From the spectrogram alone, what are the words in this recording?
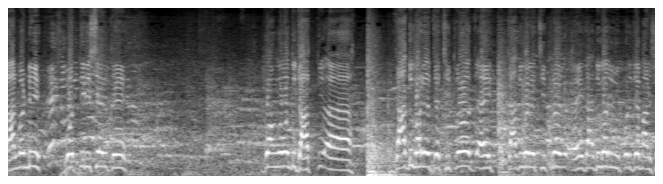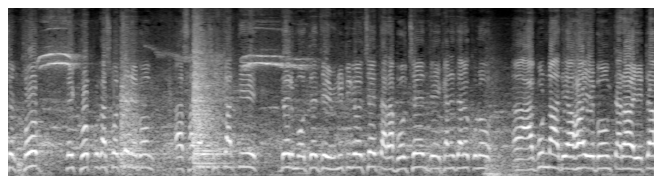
ধানমন্ডি বত্রিশের যে বঙ্গবন্ধু জাদুঘরের যে চিত্র, এই জাদুঘরের চিত্র, এই জাদুঘরের উপর যে মানুষের ক্ষোভ, সেই ক্ষোভ প্রকাশ করছেন এবং সাধারণ শিক্ষার্থীদের মধ্যে যে ইউনিটি রয়েছে, তারা বলছেন যে এখানে যেন কোনো আগুন না দেওয়া হয় এবং তারা এটা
